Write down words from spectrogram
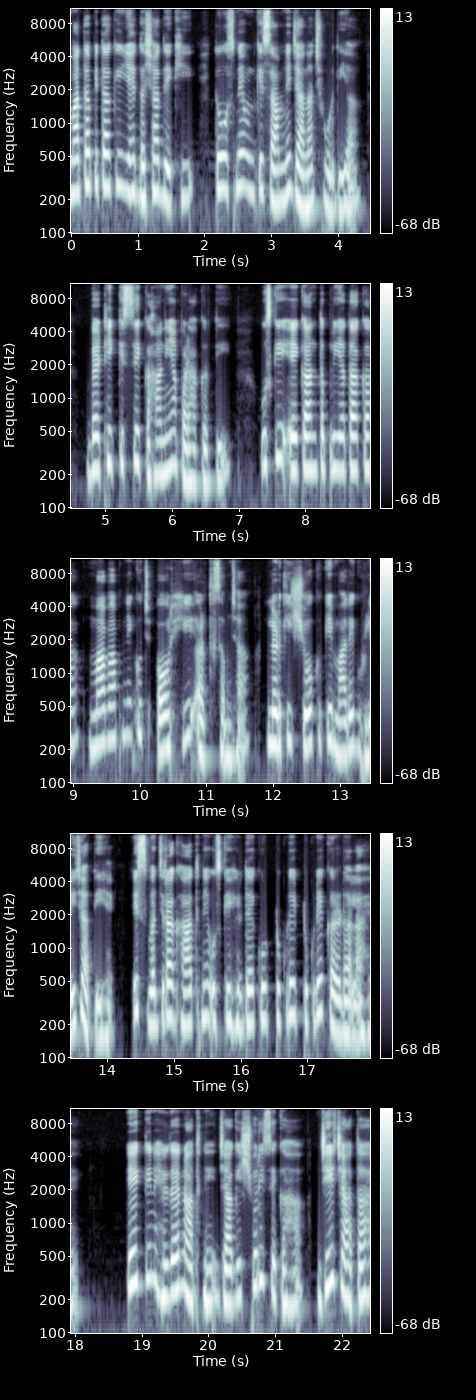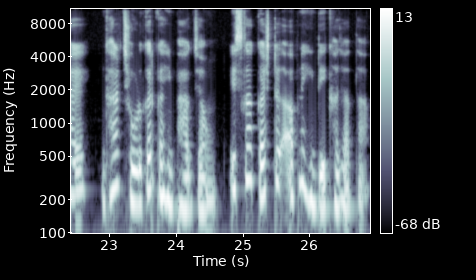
माता पिता की यह दशा देखी तो उसने उनके सामने जाना छोड़ दिया। बैठी किससे कहानियाँ पढ़ा करती। उसकी एकांत प्रियता का माँ बाप ने कुछ और ही अर्थ समझा। लड़की शोक के मारे घुली जाती है। इस वज्राघात ने उसके हृदय को टुकड़े टुकड़े कर डाला है। एक दिन हृदयनाथ ने जागेश्वरी से कहा, जी चाहता है, घर छोड़कर कहीं भाग जाऊँ। इसका कष्ट अब नहीं देखा जाता।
